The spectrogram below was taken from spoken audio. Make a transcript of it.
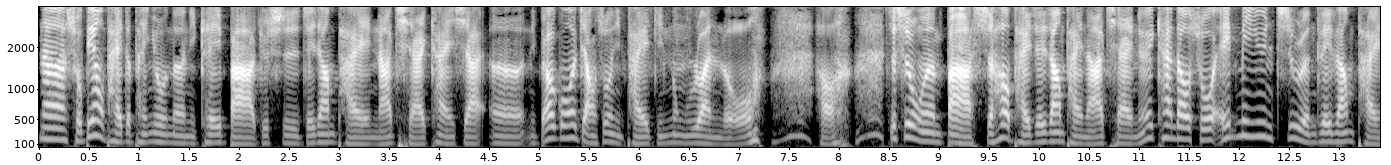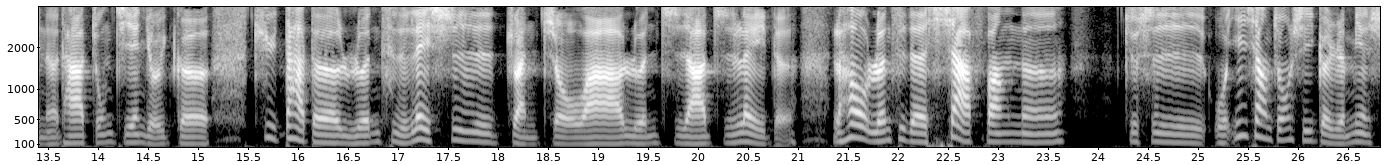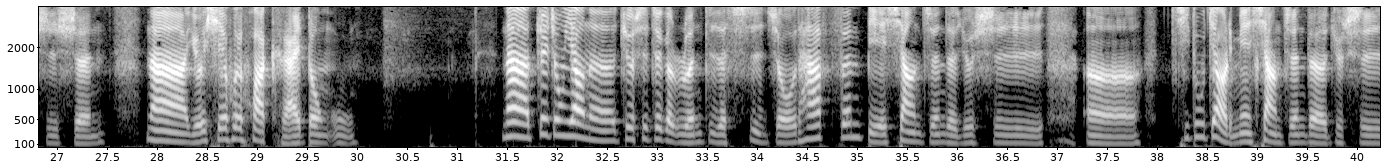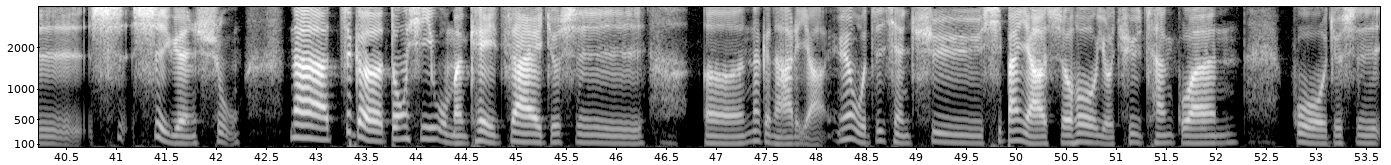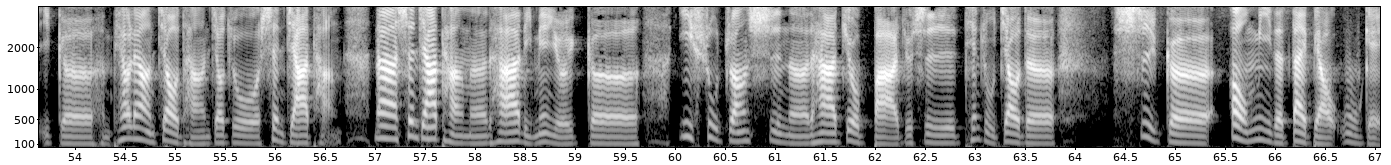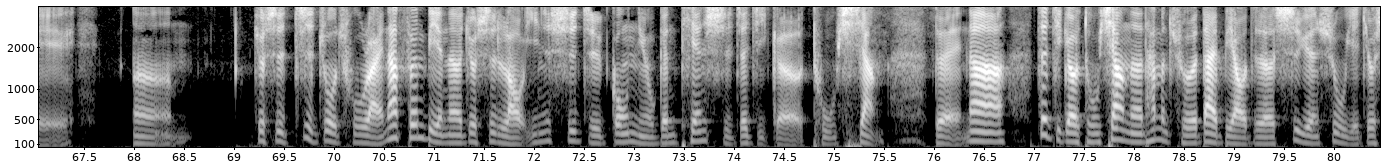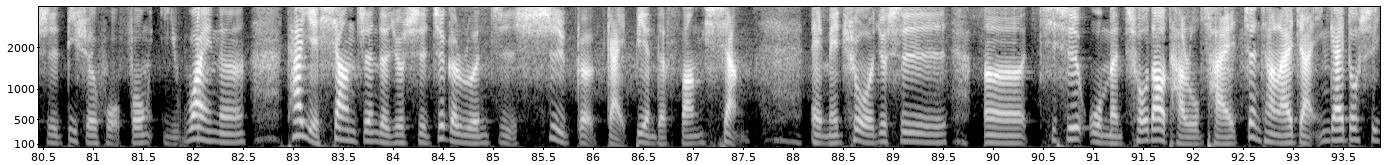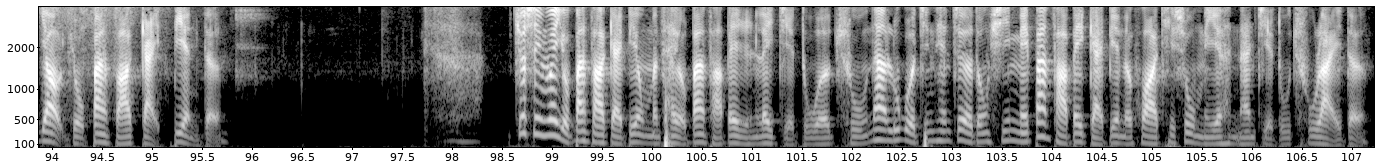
那手边有牌的朋友呢？你可以把就是这张牌拿起来看一下。呃，你不要跟我讲说你牌已经弄乱了哦。好，就是我们把十号牌这张牌拿起来，你会看到说，诶，命运之轮这张牌呢，它中间有一个巨大的轮子，类似转轴啊、轮子啊之类的。然后轮子的下方呢？就是我印象中是一个人面狮身，那有一些会画可爱动物。那最重要呢，就是这个轮子的四周，它分别象征的就是呃基督教里面象征的就是四四元素。那这个东西我们可以在就是呃那个哪里啊？因为我之前去西班牙的时候有去参观过，就是一个很漂亮的教堂，叫做圣家堂。那圣家堂呢，它里面有一个艺术装饰呢，它就把就是天主教的四个奥秘的代表物给嗯。就是制作出来，那分别呢，就是老鹰、狮子、公牛跟天使这几个图像。对，那这几个图像呢，它们除了代表着四元素，也就是地、水、火、风以外呢，它也象征的就是这个轮子是个改变的方向。诶，没错，就是呃，其实我们抽到塔罗牌，正常来讲，应该都是要有办法改变的。就是因为有办法改变，我们才有办法被人类解读而出。那如果今天这个东西没办法被改变的话，其实我们也很难解读出来的。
